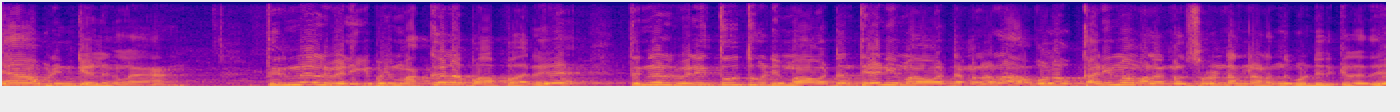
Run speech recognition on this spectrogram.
ஏன் அப்படின்னு கேளுங்களேன். திருநெல்வேலிக்கு போய் மக்களை பார்ப்பாரு. திருநெல்வேலி தூத்துக்குடி மாவட்டம் தேனி மாவட்டங்களெல்லாம் அவ்வளோ கனிம வளங்கள் சுரண்டல் நடந்து கொண்டிருக்கிறது.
